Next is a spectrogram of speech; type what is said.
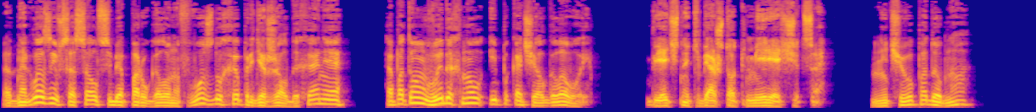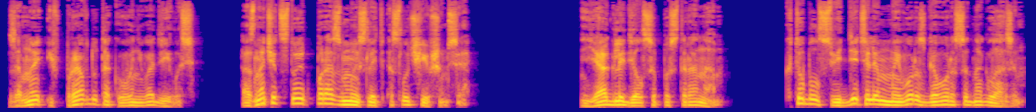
Одноглазый всосал в себя пару галлонов воздуха, придержал дыхание, а потом выдохнул и покачал головой. «Вечно тебя что-то мерещится». «Ничего подобного. За мной и вправду такого не водилось. А значит, стоит поразмыслить о случившемся». Я огляделся по сторонам. Кто был свидетелем моего разговора с Одноглазым?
